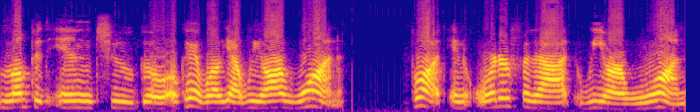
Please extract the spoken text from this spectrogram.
lump it into go. Okay, well, yeah, we are one, but in order for that, we are one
